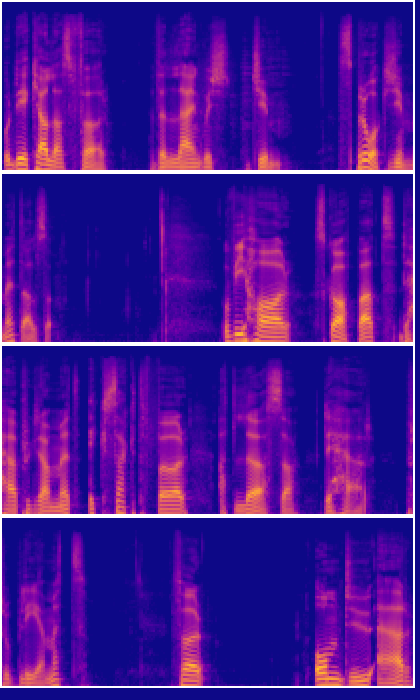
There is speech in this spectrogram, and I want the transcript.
Och det kallas för The Language Gym. Språkgymmet alltså. Och vi har skapat det här programmet exakt för att lösa det här problemet. För om du är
